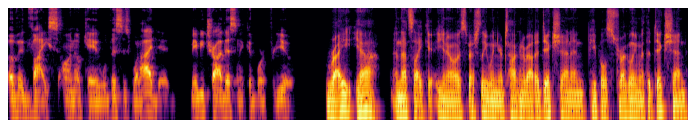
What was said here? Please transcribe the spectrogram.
of advice on okay, well this is what I did. Maybe try this and it could work for you. Right. Yeah. And that's like, you know, especially when you're talking about addiction and people struggling with addiction,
